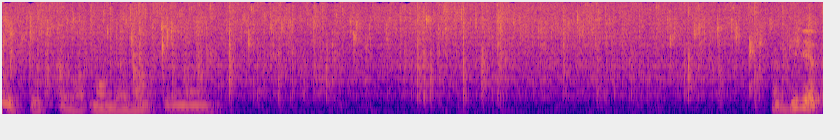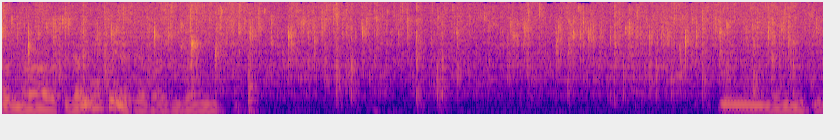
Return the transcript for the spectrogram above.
うしていくかが問題なんですけどね。ビデオ撮りながらだとやりにくいですねこれ非常に。うんやりにくい。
